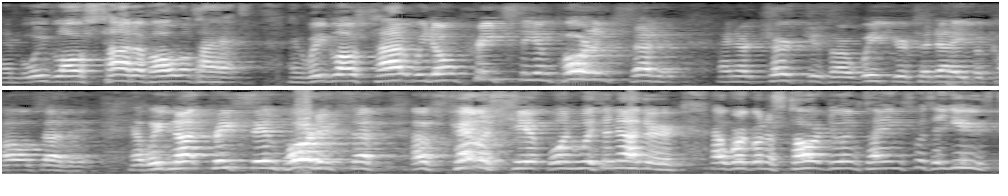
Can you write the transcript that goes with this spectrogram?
And we've lost sight of all of that. And we've lost sight. We don't preach the importance of it and our churches are weaker today because of it. And we've not preached the importance of, of fellowship one with another. Uh, we're going to start doing things with the youth.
